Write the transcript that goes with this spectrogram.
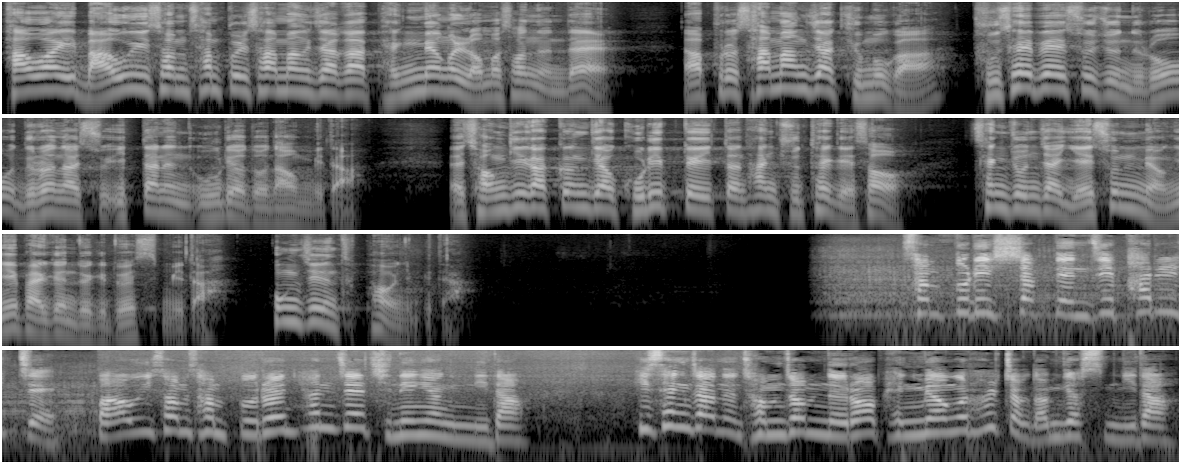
하와이 마우이 섬 산불 사망자가 100명을 넘어섰는데 앞으로 사망자 규모가 두세 배 수준으로 늘어날 수 있다는 우려도 나옵니다. 전기가 끊겨 고립돼 있던 한 주택에서 생존자 60명이 발견되기도 했습니다. 홍지은 특파원입니다. 산불이 시작된 지 8일째 마우이섬 산불은 현재 진행형입니다. 희생자는 점점 늘어 100명을 훌쩍 넘겼습니다.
